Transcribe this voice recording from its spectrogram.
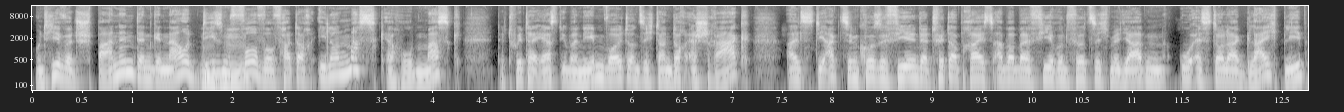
Und hier wird spannend, denn genau diesen mhm. Vorwurf hat auch Elon Musk erhoben. Musk, der Twitter erst übernehmen wollte und sich dann doch erschrak, als die Aktienkurse fielen, der Twitter-Preis aber bei 44 Milliarden US-Dollar gleich blieb.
